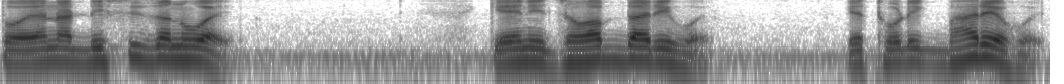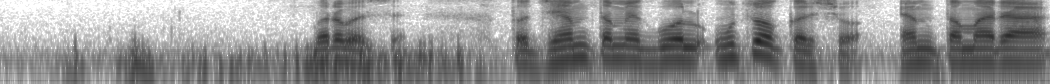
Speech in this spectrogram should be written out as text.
તો એના ડિસિઝન હોય કે એની જવાબદારી હોય, એ થોડીક ભારે હોય. બરાબર છે. તો જેમ તમે ગોલ ઊંચો કરશો, એમ તમારા,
